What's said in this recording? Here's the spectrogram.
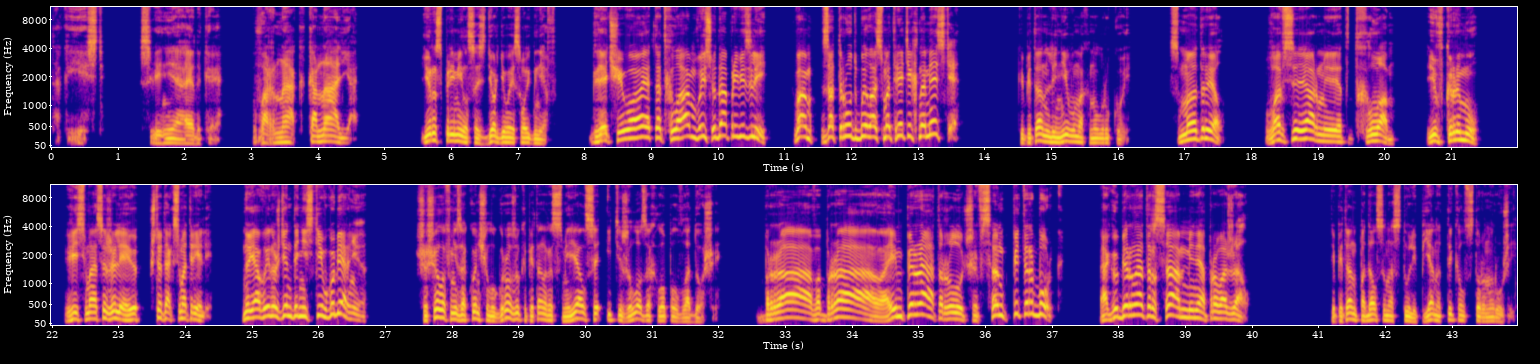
«Так и есть. Свинья эдакая. Варнак, каналья. и распрямился, сдергивая свой гнев. «Для чего этот хлам вы сюда привезли? Вам за труд было осмотреть их на месте?» Капитан лениво махнул рукой. «Смотрел. Во всей армии этот хлам. И в Крыму». «Весьма сожалею, что так смотрели. Но я вынужден донести в губернию». Шишелов не закончил угрозу, капитан рассмеялся и тяжело захлопал в ладоши. «Браво, браво! Император лучше, в Санкт-Петербург! А губернатор сам меня провожал!» Капитан подался на стуле, пьяно тыкал в сторону ружей.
